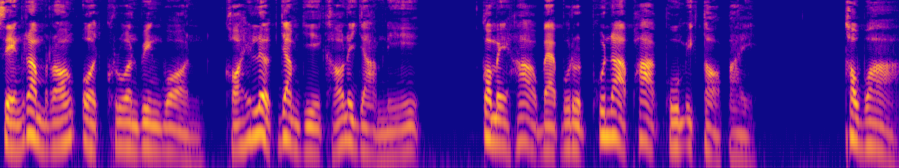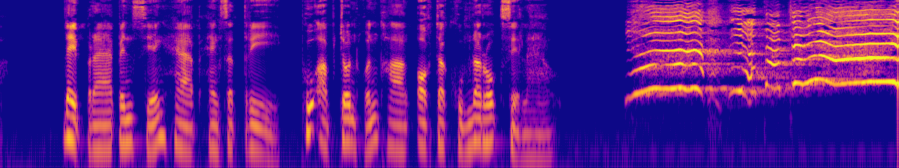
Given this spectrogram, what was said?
เสียงร่ำร้องโอดครวญวิงวอน ขอให้เลิกย่ำยีเขาในยามนี้ ก็ไม่ห้าวแบบบุรุษผู้น่าภาคภูมิอีกต่อไปทว่า ได้แปลเป็นเสียงแหบแห่งสตรี ผู้อับจนหนทางออกจากขุมนรกเสียแล้วอย่าทำฉันเลย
